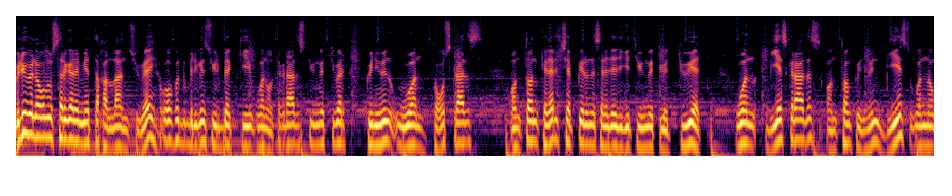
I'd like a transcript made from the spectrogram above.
Білі өлі олыстарға рәметті қаллан сүгей, ол күнді білген сүйбекке 16 градус түйінге түгер, күнін 19 градус, онтон түгер түйет, 15 градус, онтон күнүн 5, онна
